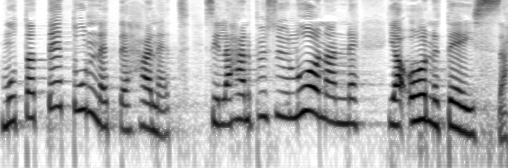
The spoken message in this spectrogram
mutta te tunnette hänet, sillä hän pysyy luonanne ja on teissä.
